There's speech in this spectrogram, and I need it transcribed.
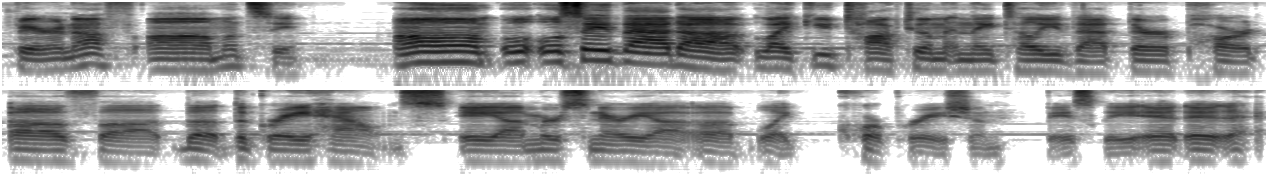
fair enough. Um, let's see. Um, we'll, we'll say that uh, like you talk to them and they tell you that they're part of uh, the the Greyhounds, a uh, mercenary uh, uh like corporation. Basically, it it,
